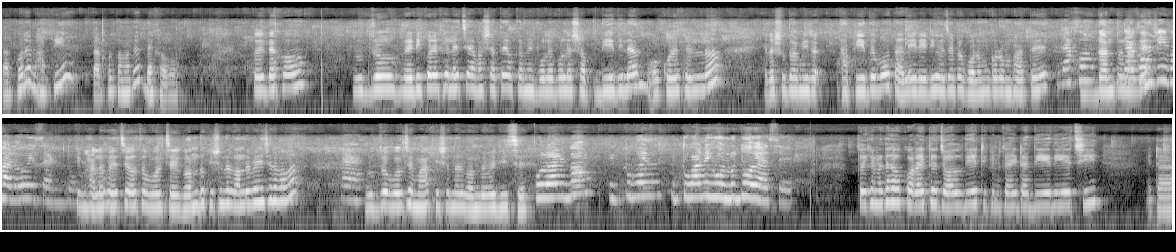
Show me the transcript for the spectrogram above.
তারপরে ভাপিয়ে তারপর তোমাদের দেখাবো। তো এই দেখো রুদ্র রেডি করে ফেলেছে আমার সাথে ওকে আমি বলে বলে সব দিয়ে দিলাম ও করে ফেলল। এটা শুধু আমি ভাপিয়ে দেবো তাহলেই রেডি হয়ে যাবে গরম গরম ভাতে। দুর্দান্ত লাগে। কি ভালো হয়েছে ও তো বলছে গন্ধ কি সুন্দর গন্ধ বেরিয়েছে না বাবা? রুদ্র বলছে মা কি সুন্দর গন্ধ বেরিয়েছে। পুরো একদম একটুখানি একটুখানি হলুদ হয়ে আছে। তো এখানে দেখো কড়াইতে জল দিয়ে টিফিন কারিটা দিয়ে দিয়েছি। এটা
